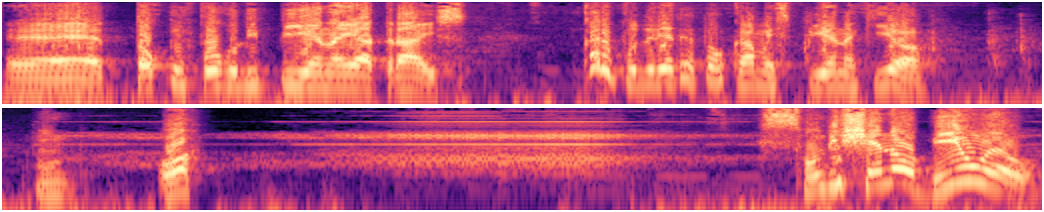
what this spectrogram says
É, toca um pouco de piano aí atrás. Cara, eu poderia até tocar mais piano aqui, ó. Um, ó. Som de Chernobyl, meu.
